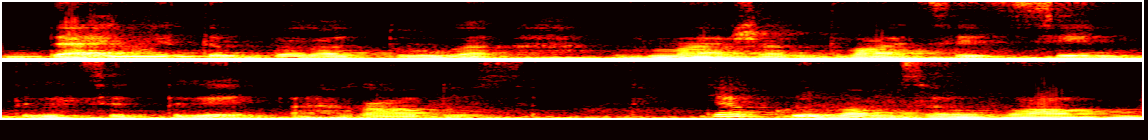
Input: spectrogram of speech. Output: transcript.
денні температури в межах 27-33 градуси. Дякую вам за увагу.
